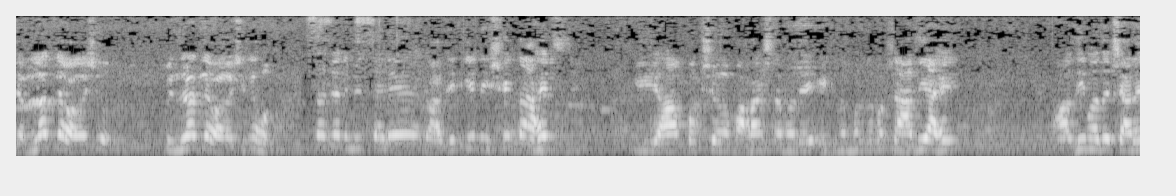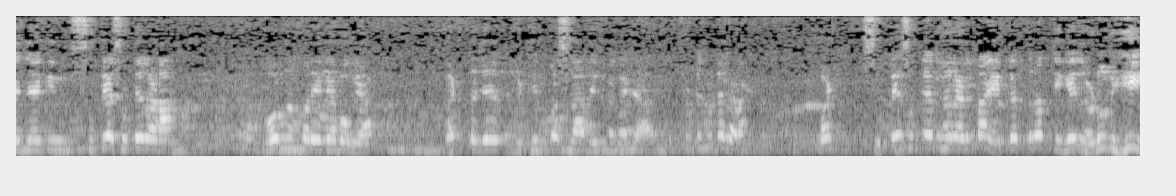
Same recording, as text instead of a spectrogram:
जंगलातल्या वाघाशी होती. पिंजऱ्यातल्या वाघाशी नाही होत त्याच्या निमित्ताने राजकीय निषेध आहेच की हा पक्ष महाराष्ट्रामध्ये एक नंबरचा पक्ष आधी आहे. आधी माझं चॅलेंज आहे की सुटे सुटे लढा. दोन नंबर एक आहे बघूया. घट्ट जे मिठीत बसलात एकमेकाच्या सुटे सुटे लढा. पण सुटे सुटे न लढता एकत्र तिघे लढूनही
